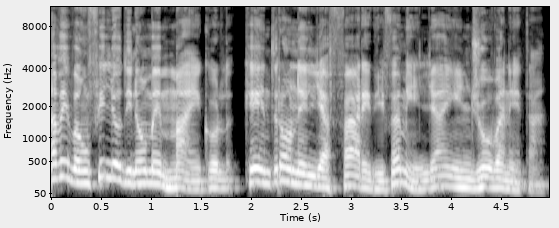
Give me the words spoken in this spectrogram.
Aveva un figlio di nome Michael che entrò negli affari di famiglia in giovane età.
